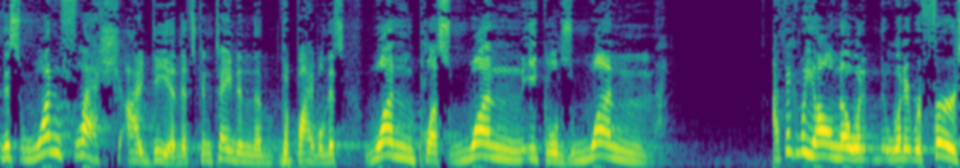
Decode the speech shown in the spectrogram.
this one flesh idea that's contained in the, the Bible, this one plus one equals one, I think we all know what it, what it refers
